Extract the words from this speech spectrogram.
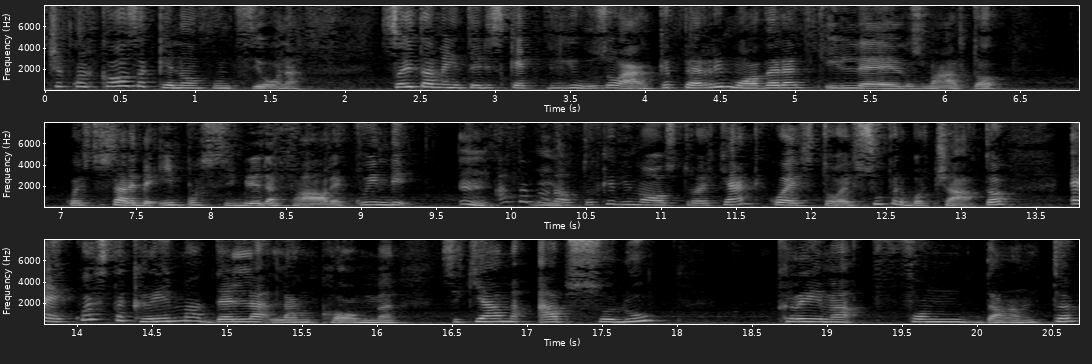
c'è qualcosa che non funziona. Solitamente i dischetti li uso anche per rimuovere il, lo smalto. Questo sarebbe impossibile da fare quindi mm, altro prodotto no. che vi mostro e che anche questo è super bocciato è questa crema della Lancome. Si chiama Absolute crema fondant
